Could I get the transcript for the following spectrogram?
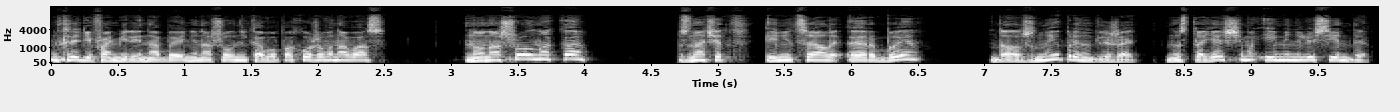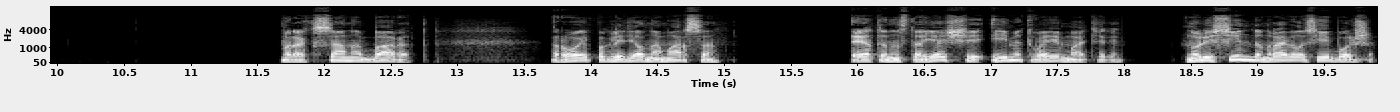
Среди фамилий на Б не нашел никого похожего на вас, но нашел на К. Значит, инициалы РБ должны принадлежать настоящему имени Люсинды. Роксана Барретт. Рой поглядел на Марса. Это настоящее имя твоей матери. Но Люсинда нравилась ей больше.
